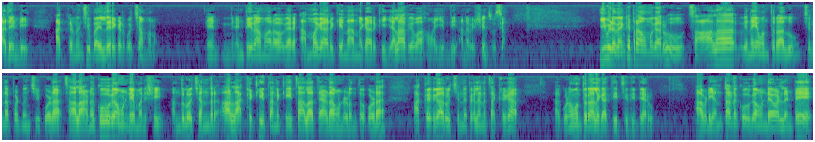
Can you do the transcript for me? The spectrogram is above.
అదండి? అక్కడి నుంచి బయలుదేరి ఇక్కడికి వచ్చాం మనం. ఎన్- ఎన్టీ రామారావు గారి అమ్మగారికి నాన్నగారికి ఎలా వివాహం అయ్యింది అన్న విషయం చూసాం ఈవిడ వెంకటరామమ్మ గారు చాలా వినయవంతురాలు. చిన్నప్పటి నుంచి కూడా చాలా అణకువగా ఉండే మనిషి. అందులో చంద్ర వాళ్ళ అక్కకి తనకి చాలా తేడా ఉండడంతో కూడా అక్కగారు చిన్నపిల్లని చక్కగా ఆ, గుణవంతురాలుగా తీర్చిదిద్దారు. ఆవిడ ఎంత అణకువగా ఉండేవాళ్ళంటే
